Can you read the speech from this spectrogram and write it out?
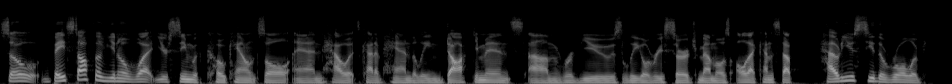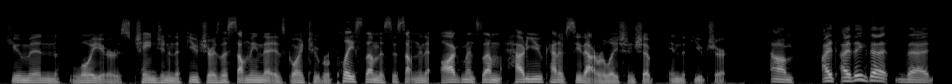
so based off of you know what you're seeing with co-counsel and how it's kind of handling documents um, reviews legal research memos all that kind of stuff how do you see the role of human lawyers changing in the future? Is this something that is going to replace them? Is this something that augments them? How do you kind of see that relationship in the future? Um, I, I, think that that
